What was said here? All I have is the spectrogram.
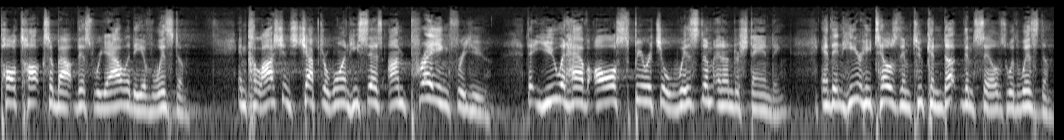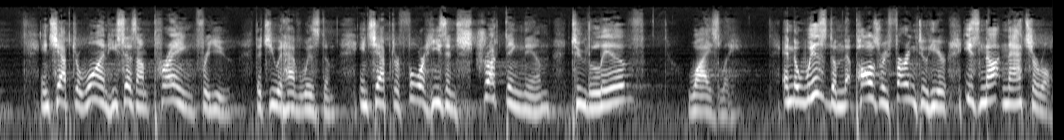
Paul talks about this reality of wisdom. In Colossians chapter 1, he says, I'm praying for you that you would have all spiritual wisdom and understanding. And then here he tells them to conduct themselves with wisdom. In chapter 1, he says, I'm praying for you that you would have wisdom. In chapter 4, he's instructing them to live wisely. And the wisdom that Paul's referring to here is not natural.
